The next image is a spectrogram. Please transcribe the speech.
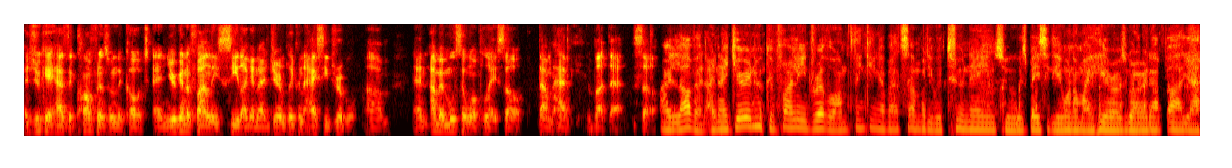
Ejuke has the confidence from the coach, and you're going to finally see like a Nigerian player can actually dribble. Um, And Ahmed Musa won't play, so I'm happy about that. So I love it. A Nigerian who can finally dribble. I'm thinking about somebody with two names who is basically one of my heroes growing up. Uh, yeah,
